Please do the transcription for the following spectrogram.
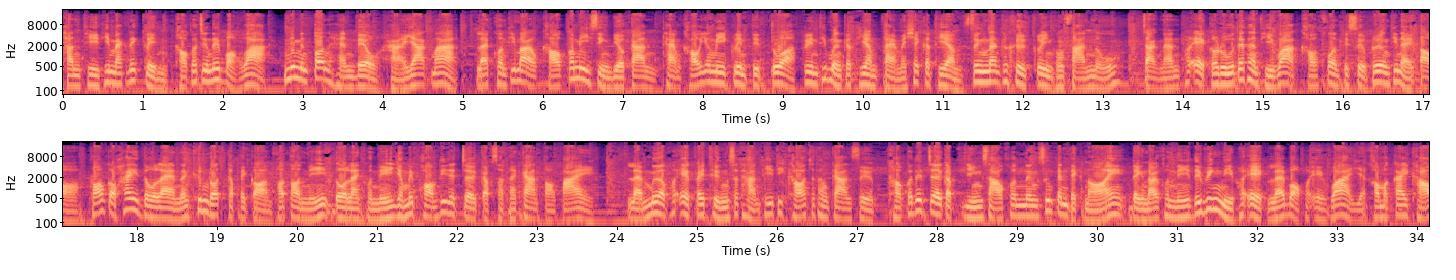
ทันทีที่แม็กได้กลิ่น เขาก็จึงได้บอกว่า นี่เป็นต้นแฮนเบลหายากมาก และคนที่มากับเขาก็มีสิ่งเดียวกัน แถมเขายังมีกลิ่นติดตัว กลิ่นที่เหมือนกระเทียมแต่ไม่ใช่กระเทียม ซึ่งนั่นก็คือกลิ่นของสารหนู จากนั้นพระเอกก็รู้ได้ทันทีว่าเขาควรไปสืบเรื่องที่ไหนต่อ พร้อมกับให้โดแลนนั้นขึ้นรถกลับไปก่อน เพราะตอนนี้โดแลนคนนี้ยังไม่พร้อมที่จะเจอกับสถานการณ์ต่อไป และเมื่อพระเอกไปถึงสถานที่ที่เขาจะทำการสืบ เขาก็ได้เจอกับหญิงสาวคนหนึ่งซึ่งเป็นเด็กน้อย เด็กน้อยคนนี้ได้วิ่งหนีพระเอก และบอกพระเอกว่าอย่าเข้ามาใกล้เขา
